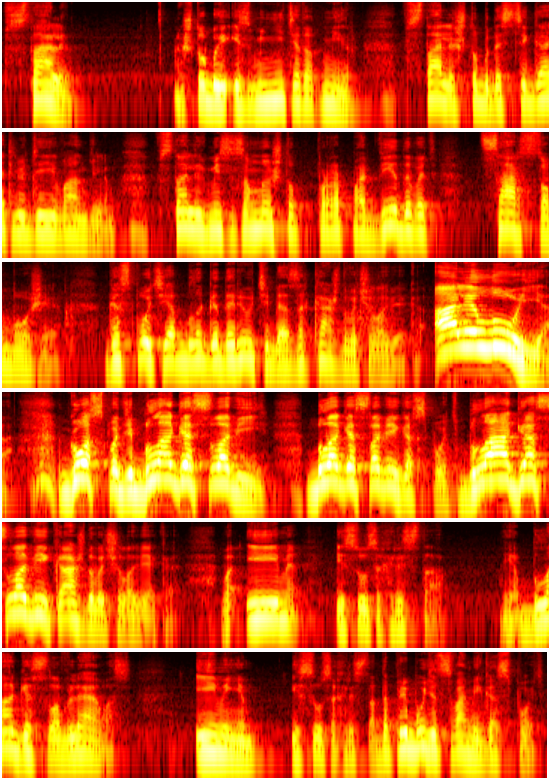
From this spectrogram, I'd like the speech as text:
встали, чтобы изменить этот мир. Встали, чтобы достигать людей Евангелием. Встали вместе со мной, чтобы проповедовать Царство Божие. Господь, я благодарю Тебя за каждого человека. Аллилуйя! Господи, благослови, благослови, Господь, благослови каждого человека во имя Иисуса Христа. Я благословляю вас именем Иисуса Христа. Да пребудет с вами Господь,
